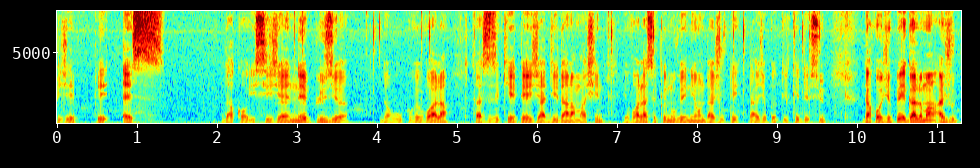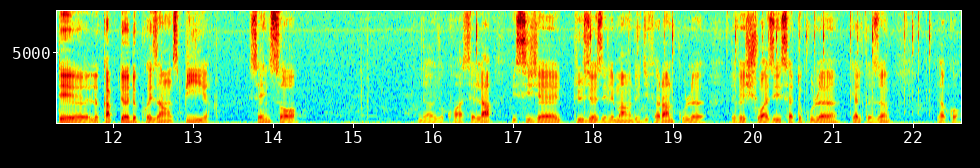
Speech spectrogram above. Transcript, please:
GPS, D'accord, ici j'ai né plusieurs. Donc vous pouvez voir là, ça c'est ce qui était jadis dans la machine. Et voilà ce que nous venions d'ajouter. Là, je peux cliquer dessus. D'accord, je peux également ajouter euh, le capteur de présence PIR Sensor. Donc, je crois c'est là. Ici, j'ai plusieurs éléments de différentes couleurs. Je vais choisir cette couleur, quelques-uns. D'accord.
